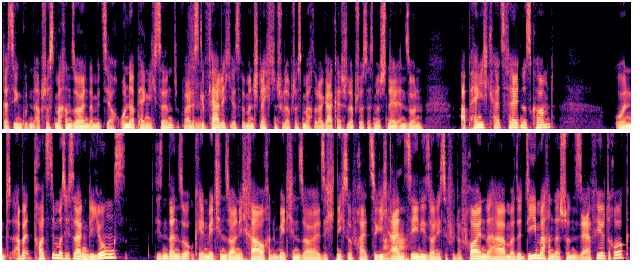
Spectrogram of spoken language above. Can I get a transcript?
dass sie einen guten Abschluss machen sollen, damit sie auch unabhängig sind, weil mhm. es gefährlich ist, wenn man einen schlechten Schulabschluss macht oder gar keinen Schulabschluss, dass man schnell in so ein Abhängigkeitsverhältnis kommt. Und aber trotzdem muss ich sagen, die Jungs, die sind dann so, okay, ein Mädchen soll nicht rauchen, ein Mädchen soll sich nicht so freizügig Aha. anziehen, die soll nicht so viele Freunde haben. Also die machen da schon sehr viel Druck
